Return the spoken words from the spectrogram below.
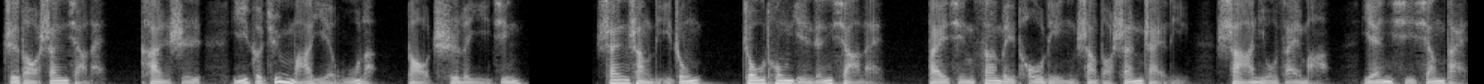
直到山下来看时，一个军马也无了，倒吃了一惊。山上李忠、周通引人下来，拜请三位头领上到山寨里杀牛宰马，筵席相待，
